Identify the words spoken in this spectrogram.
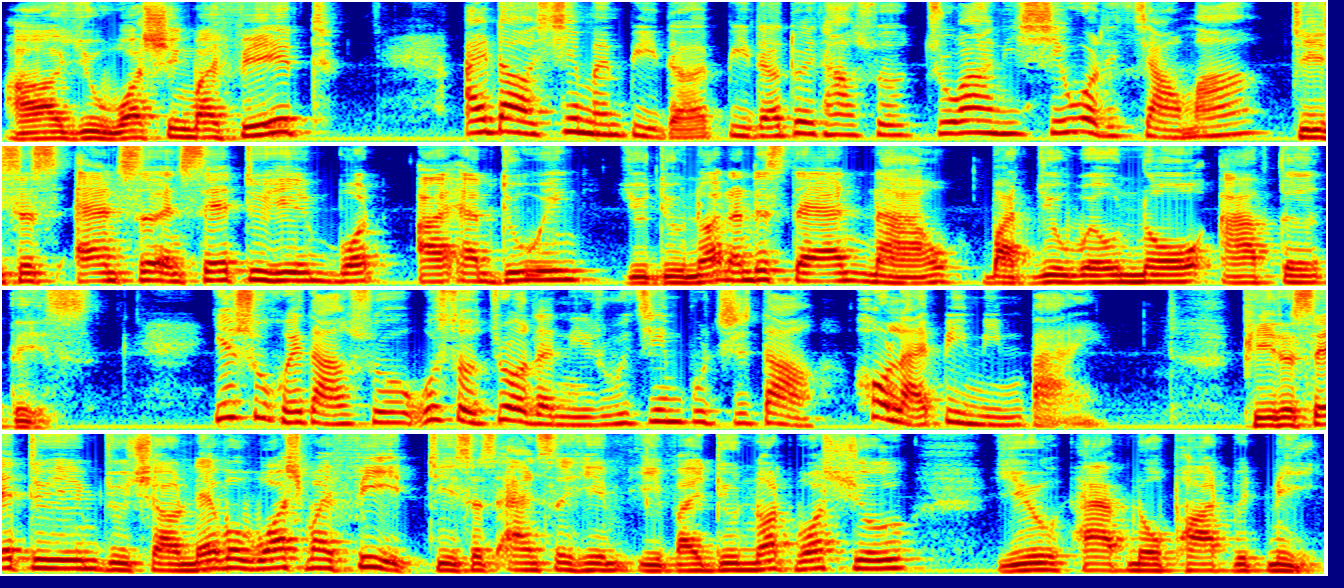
are you washing my feet? 挨到西门彼得，彼得对他说：“主啊，你洗我的脚吗 Jesus answered and said to him, What I am doing, you do not understand now, but you will know after this.？” 耶稣回答说：“我所做的，你如今不知道，后来必明白。” Peter said to him, You shall never wash my feet. Jesus answered him, If I do not wash you, you have no part with me.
